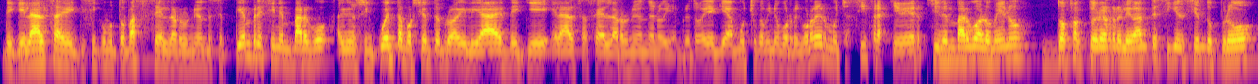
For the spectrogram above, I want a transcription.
de que el alza de 25 puntos base sea en la reunión de septiembre. Sin embargo, hay un 50% de probabilidades de que el alza sea en la reunión de noviembre. Todavía queda mucho camino por recorrer, muchas cifras que ver. Sin embargo, a lo menos dos factores relevantes siguen siendo pro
